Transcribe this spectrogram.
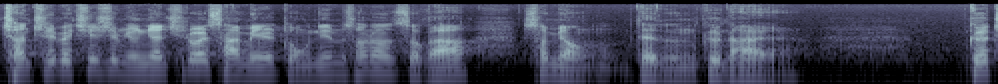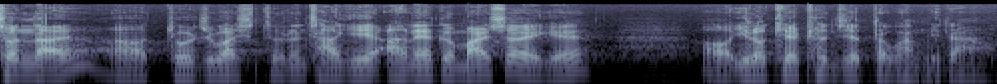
1776년 7월 3일 독립선언서가 서명되는 그날, 그 전날 어, 조지 와싱턴은 자기의 아내 그 말샤에게 어, 이렇게 편지했다고 합니다.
